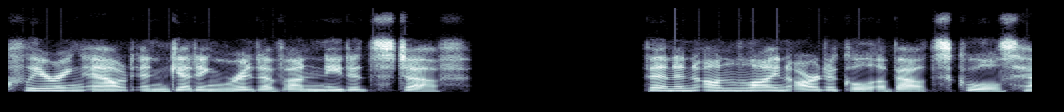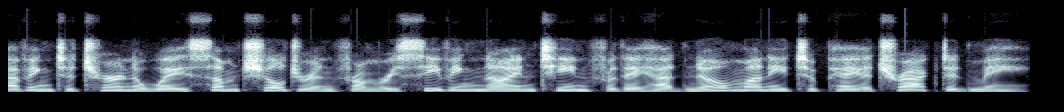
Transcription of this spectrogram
clearing out and getting rid of unneeded stuff. Then an online article about schools having to turn away some children from receiving 19 for they had no money to pay attracted me.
